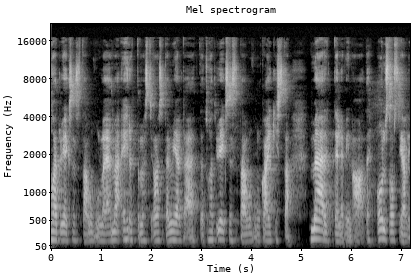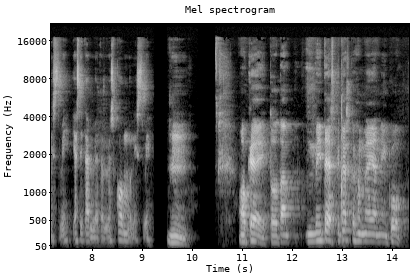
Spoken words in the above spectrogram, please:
1900-luvulla ja mä ehdottomasti olen sitä mieltä, että 1900-luvun kaikista määrittelevin aate on sosialismi ja sitä myötä myös kommunismi. Hmm. Okei, tuota, mites, pitäisiköhän meidän niin kuin,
